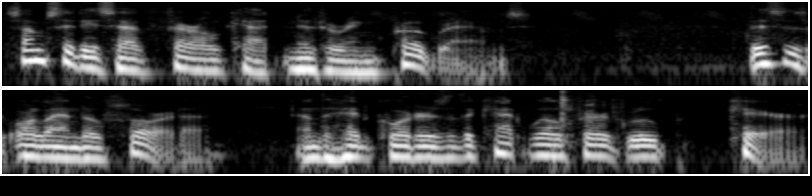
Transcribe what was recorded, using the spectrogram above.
Some cities have feral cat neutering programs. This is Orlando, Florida, and the headquarters of the cat welfare group CARE.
